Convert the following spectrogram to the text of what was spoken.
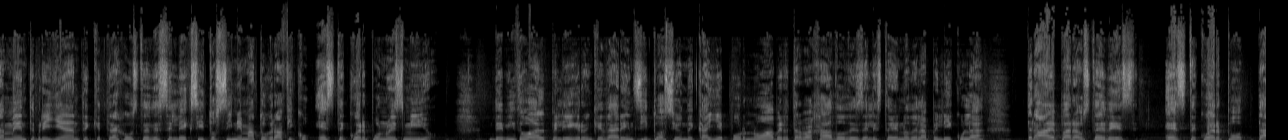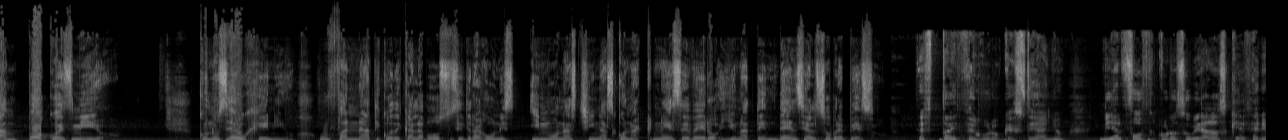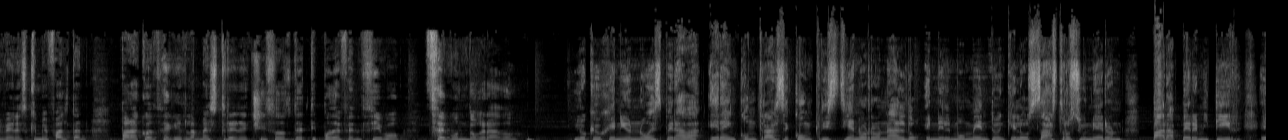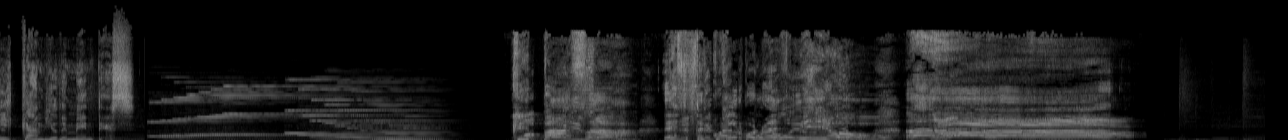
la mente brillante que trajo a ustedes el éxito cinematográfico Este cuerpo no es mío. Debido al peligro en quedar en situación de calle por no haber trabajado desde el estreno de la película, trae para ustedes Este cuerpo tampoco es mío. Conoce a Eugenio, un fanático de calabozos y dragones y monas chinas con acné severo y una tendencia al sobrepeso. Estoy seguro que este año mi elfo oscuro subirá los 15 niveles que me faltan para conseguir la maestría en hechizos de tipo defensivo segundo grado. Lo que Eugenio no esperaba era encontrarse con Cristiano Ronaldo en el momento en que los astros se unieron para permitir el cambio de mentes. ¿Qué pasa? ¡Este, cuerpo, no, es mío! ¡Ah!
